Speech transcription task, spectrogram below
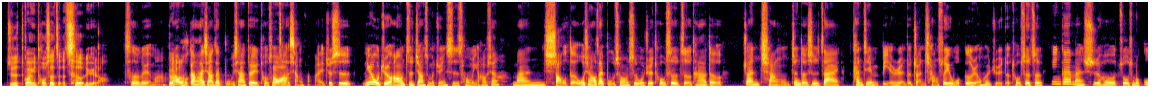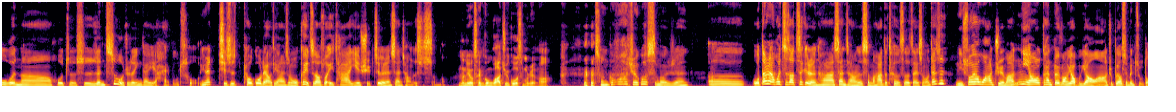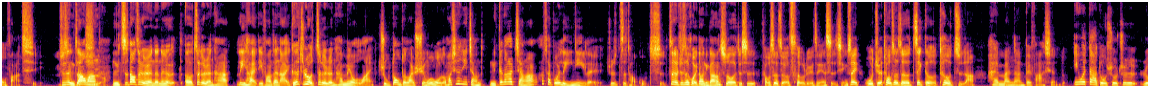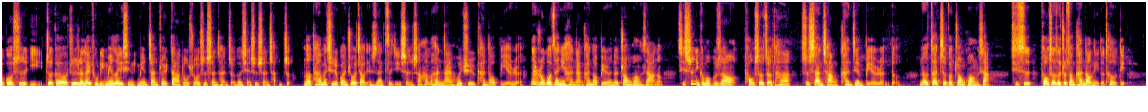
就是关于投射者的策略啦。策略嘛，对啊。那我刚才想再补一下对投射者的想法，哎、啊，就是因为我觉得好像只讲什么军师聪明，好像蛮少的。我想要再补充的是，我觉得投射者他的专长真的是在看见别人的专长，所以我个人会觉得投射者应该蛮适合做什么顾问啊，或者是人资，我觉得应该也还不错。因为其实透过聊天啊什么，我可以知道说，诶，他也许这个人擅长的是什么。那你有成功挖掘过什么人吗？成功挖掘过什么人？呃，我当然会知道这个人他擅长的是什么，他的特色在什么。但是你说要挖掘吗？你也要看对方要不要啊，就不要随便主动发起。就是你知道吗？嗯啊、你知道这个人的那个呃，这个人他厉害的地方在哪里？可是如果这个人他没有来主动的来询问我的话，其实你讲你跟他讲啊，他才不会理你嘞，就是自讨苦吃。这个就是回到你刚刚说的，就是投射者的策略这件事情。所以我觉得投射者的这个特质啊。还蛮难被发现的，因为大多数就是，如果是以这个就是人类图里面类型里面占最大多数的是生产者跟显示生产者，那他们其实关注的焦点是在自己身上，他们很难会去看到别人。那如果在你很难看到别人的状况下呢，其实你根本不知道投射者他是擅长看见别人的。那在这个状况下，其实投射者就算看到你的特点，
